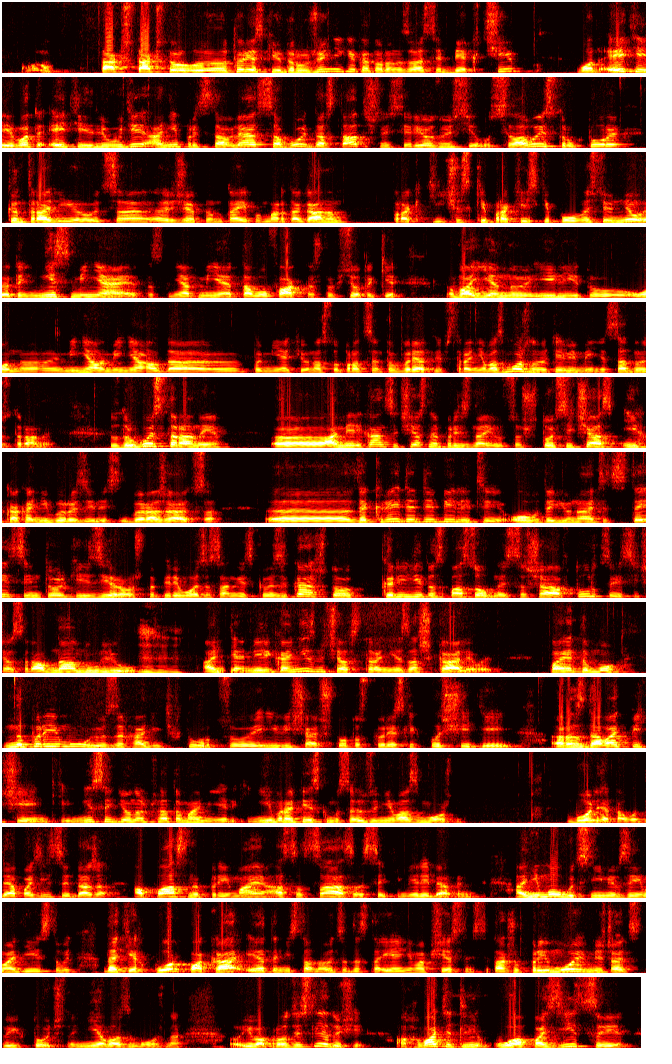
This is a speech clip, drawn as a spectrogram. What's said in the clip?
Так, так что э, турецкие дружинники, которые называются Бекчи, вот эти, вот эти люди, они представляют собой достаточно серьезную силу. Силовые структуры контролируются Режепом Таипом Эрдоганом практически, практически полностью. Ну, это не сменяет, не отменяет того факта, что все-таки военную элиту он э, менял, менял, да, поменять ее на 100% вряд ли в стране возможно, но тем не менее, с одной стороны. С другой стороны, американцы честно признаются, что сейчас их, как они выразились, выражаются, Uh, the credibility of the United States in Turkey zero, что переводится с английского языка, что кредитоспособность США в Турции сейчас равна нулю. Антиамериканизм сейчас в стране зашкаливает. Поэтому напрямую заходить в Турцию и вещать что-то с турецких площадей, раздавать печеньки ни Соединенным Штатам Америки, ни Европейскому Союзу невозможно. Более того, для оппозиции даже опасна прямая ассоциация с этими ребятами. Они могут с ними взаимодействовать до тех пор, пока это не становится достоянием общественности. Так что прямое вмешательство их точно невозможно. И вопрос здесь следующий. А хватит ли у оппозиции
